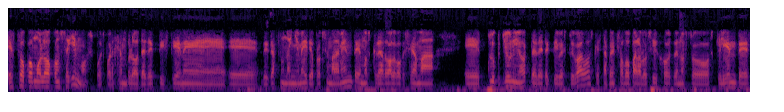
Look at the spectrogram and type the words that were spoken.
¿Esto cómo lo conseguimos? Pues, por ejemplo, Detectives tiene, eh, desde hace un año y medio aproximadamente, hemos creado algo que se llama eh, Club Junior de Detectives Privados, que está pensado para los hijos de nuestros clientes,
